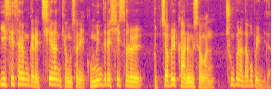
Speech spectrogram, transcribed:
이 세 사람 간의 치열한 경선이 국민들의 시선을 붙잡을 가능성은 충분하다고 보입니다.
